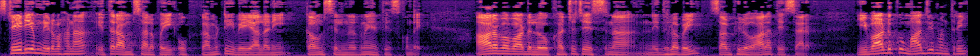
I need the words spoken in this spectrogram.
స్టేడియం నిర్వహణ ఇతర అంశాలపై ఒక కమిటీ వేయాలని కౌన్సిల్ నిర్ణయం తీసుకుంది. ఆరవ వార్డులో ఖర్చు చేసిన నిధులపై సభ్యులు ఆరా తీశారు. ఈ వార్డుకు మాజీ మంత్రి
